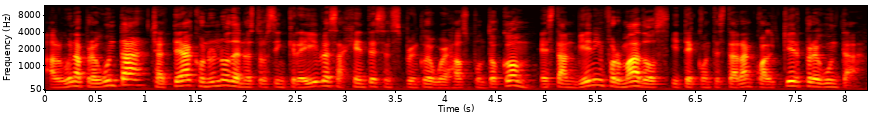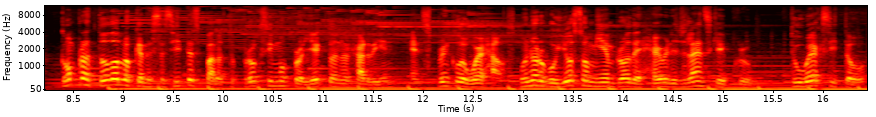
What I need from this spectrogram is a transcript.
¿Alguna pregunta? Chatea con uno de nuestros increíbles agentes en sprinklerwarehouse.com. Están bien informados y te contestarán cualquier pregunta. Compra todo lo que necesites para tu próximo proyecto en el jardín en Sprinkler Warehouse, un orgulloso miembro de Heritage Landscape Group. Tu éxito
